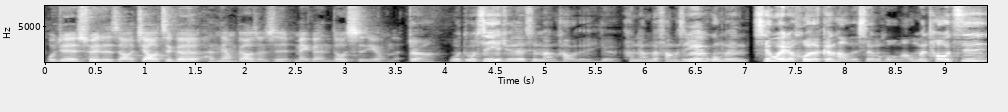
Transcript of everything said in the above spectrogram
我觉得睡得着觉这个衡量标准是每个人都适用的。对啊，我我自己也觉得是蛮好的一个衡量的方式，因为我们。是为了获得更好的生活嘛？我们投资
